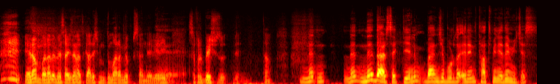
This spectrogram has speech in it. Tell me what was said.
Eren bana da mesajdan at kardeşim numaram yok mu sende vereyim. Ee, 0500 e, tamam. ne, ne, ne dersek diyelim bence burada Eren'i tatmin edemeyeceğiz.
